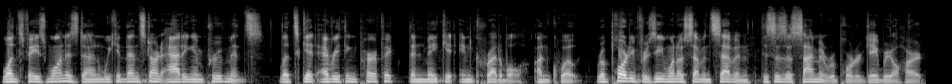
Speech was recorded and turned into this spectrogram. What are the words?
Once phase one is done, we can then start adding improvements. Let's get everything perfect, then make it incredible. Unquote. Reporting for Z1077, this is assignment reporter Gabriel Hart.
